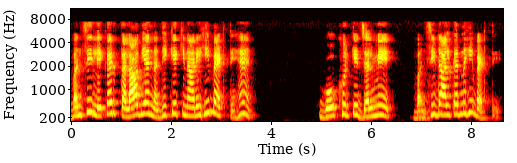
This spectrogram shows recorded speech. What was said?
बंसी लेकर तालाब या नदी के किनारे ही बैठते हैं। गोखुर के जल में बंसी डालकर नहीं बैठते।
